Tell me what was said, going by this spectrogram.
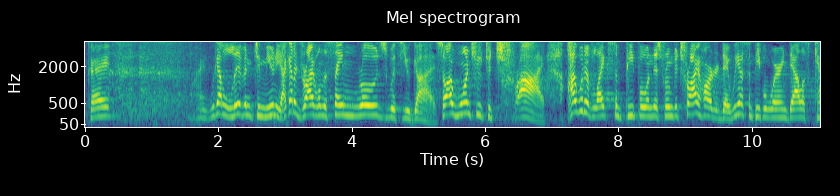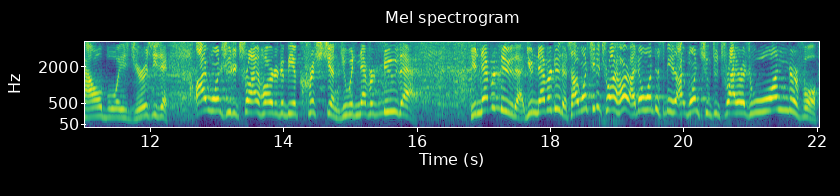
okay? We got to live in community. I got to drive on the same roads with you guys. So I want you to try. I would have liked some people in this room to try harder today. We have some people wearing Dallas Cowboys jerseys today. I want you to try harder to be a Christian. You would never do that. You never do that. You never do this. I want you to try hard. I don't want this to be, I want you to try hard. It's wonderful.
